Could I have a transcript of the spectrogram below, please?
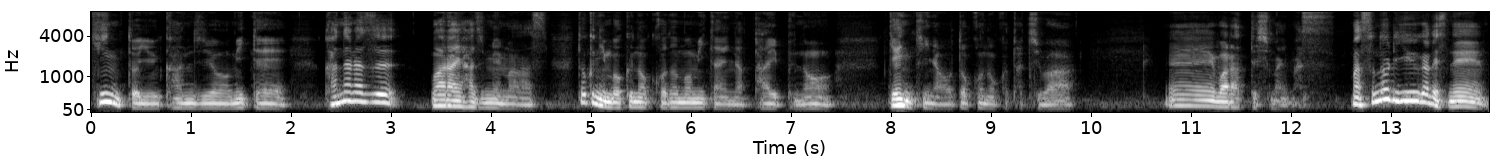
金という漢字を見て必ず笑い始めます。特に僕の子供みたいなタイプの元気な男の子たちは、えー、笑ってしまいます。まあその理由がですね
